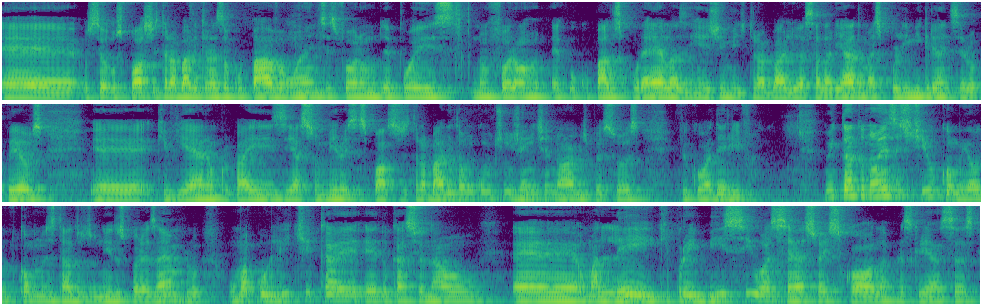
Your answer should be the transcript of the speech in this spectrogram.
é, os, seus, os postos de trabalho que elas ocupavam antes foram depois não foram é, ocupados por elas em regime de trabalho assalariado, mas por imigrantes europeus é, que vieram para o país e assumiram esses postos de trabalho, então um contingente enorme de pessoas ficou à deriva. No entanto, não existiu, como, como nos Estados Unidos, por exemplo, uma política educacional, é, uma lei que proibisse o acesso à escola para as crianças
